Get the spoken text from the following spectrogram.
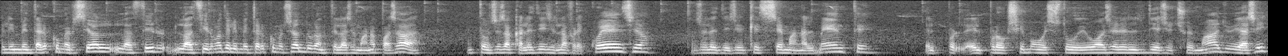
el inventario comercial, las, firmas del inventario comercial durante la semana pasada. Entonces acá les dicen la frecuencia, entonces les dicen que es semanalmente, el, próximo estudio va a ser el 18 de mayo y así.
